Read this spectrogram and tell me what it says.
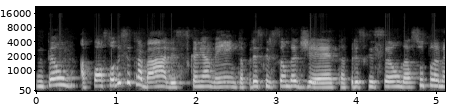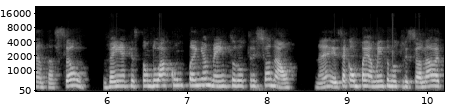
Então, após todo esse trabalho, esse escaneamento, a prescrição da dieta, a prescrição da suplementação, vem a questão do acompanhamento nutricional. Né? Esse acompanhamento nutricional é,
